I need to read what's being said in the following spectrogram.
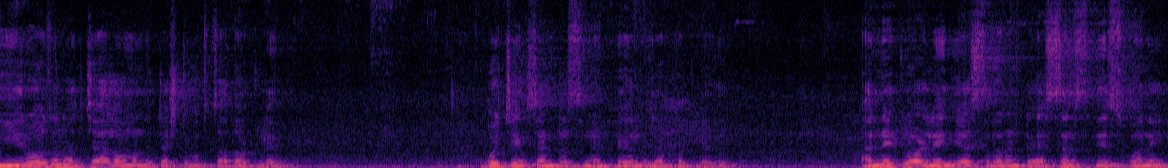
ఈ రోజున చాలామంది టెక్స్ట్ బుక్స్ చదవట్లేదు. కోచింగ్ సెంటర్స్ నేను పేర్లు చెప్పట్లేదు. అన్నిట్లో వాళ్ళు ఏం చేస్తున్నారంటే ఎస్సెన్స్ తీసుకొని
